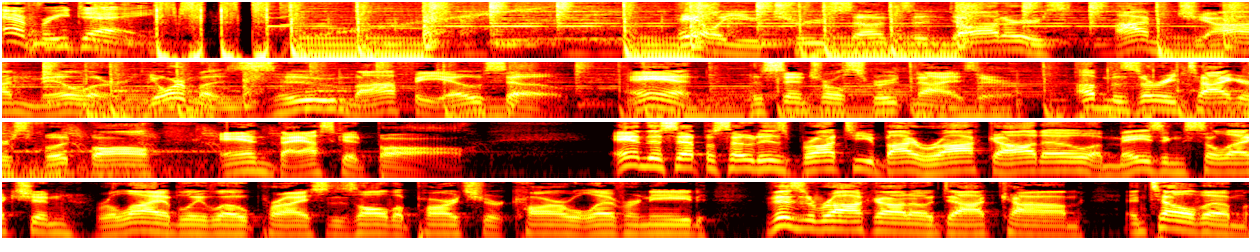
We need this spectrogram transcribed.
every day. Hey, all you true sons and daughters. I'm John Miller, your Mizzou mafioso and the central scrutinizer of Missouri Tigers football and basketball. And this episode is brought to you by Rock Auto. Amazing selection, reliably low prices, all the parts your car will ever need. Visit rockauto.com and tell them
